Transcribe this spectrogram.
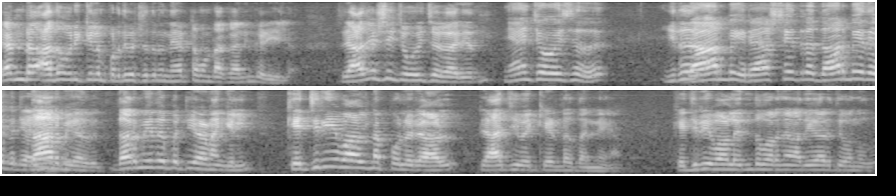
രണ്ട് അത് ഒരിക്കലും പ്രതിപക്ഷത്തിന് നേട്ടമുണ്ടാക്കാനും കഴിയില്ല. രാജേഷ് ചോദിച്ച കാര്യം ഞാൻ ചോദിച്ചത് ഇത് ധാർമ്മിക രാഷ്ട്രീയത്തിലെ ധാർമ്മികതയെ പറ്റി ധാർമ്മികത ധാർമ്മികതയെ പറ്റിയാണെങ്കിൽ കെജ്രിവാളിനെ പോലെ ഒരാൾ രാജിവെക്കേണ്ടത് തന്നെയാണ് കെജ്രിവാൾ എന്ത് പറഞ്ഞാൽ അധികാരത്തിൽ വന്നത്?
